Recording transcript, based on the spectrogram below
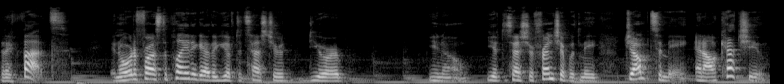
Refat, in order for us to play together, you have to test your your you know, you have to test your friendship with me. Jump to me and I'll catch you.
